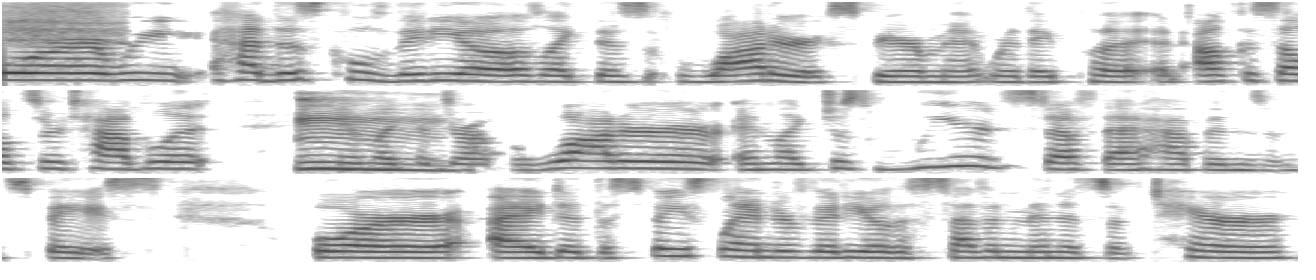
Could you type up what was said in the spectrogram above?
or we had this cool video of like this water experiment where they put an Alka-Seltzer tablet mm. in like a mm. drop of water and like just weird stuff that happens in space. Or I did the Space Lander video, the seven minutes of terror,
